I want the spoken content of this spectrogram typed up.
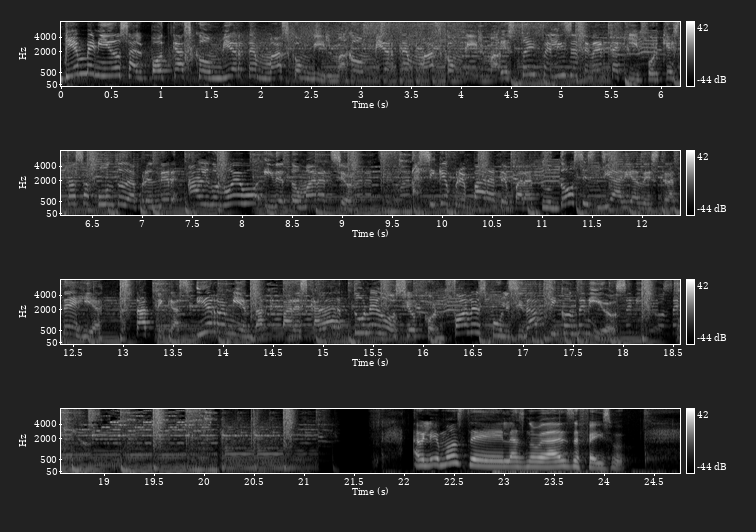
Bienvenidos al podcast Convierte Más con Vilma. Convierte Más con Vilma. Estoy feliz de tenerte aquí porque estás a punto de aprender algo nuevo y de tomar acción. Así que prepárate para tu dosis diaria de estrategias, tácticas y herramientas para escalar tu negocio con fans, publicidad y contenidos. Hablemos de las novedades de Facebook.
